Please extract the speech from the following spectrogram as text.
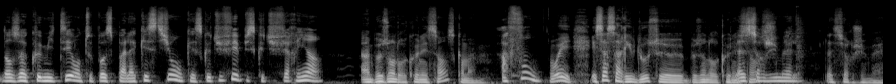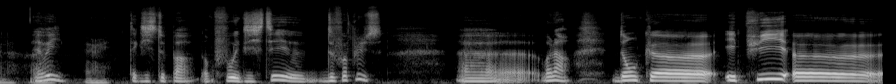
dans un comité on te pose pas la question qu'est-ce que tu fais puisque tu fais rien? Un besoin de reconnaissance quand même. à fond. Oui. Et ça, ça arrive d'où ce besoin de La reconnaissance? sœur jumelle. La sœur jumelle. Eh oui, Eh oui. t'existes pas. Donc, faut exister euh, deux fois plus. Euh, voilà. Donc, euh, et puis, euh,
